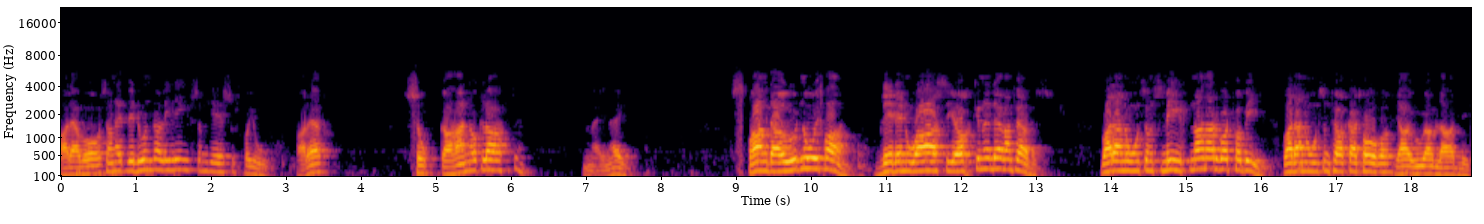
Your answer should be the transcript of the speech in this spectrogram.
Har det vært sånn et vidunderlig liv som Jesus på jord? Har det? Sukka han og klagde? Nei, nei. Sprang der ut noe ifra han? Ble det noe as i ørkenen der han ferdes? Var det noen som smilte når han hadde gått forbi? Var det noen som tørka tårer? Ja, uavlatelig.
